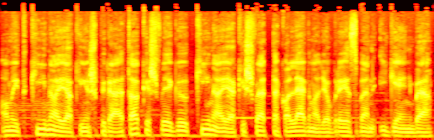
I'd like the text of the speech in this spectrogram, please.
amit kínaiak inspiráltak, és végül kínaiak is vettek a legnagyobb részben igénybe.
